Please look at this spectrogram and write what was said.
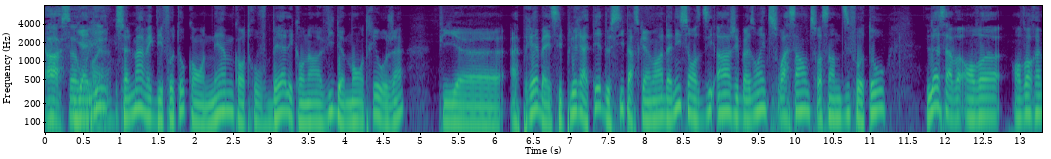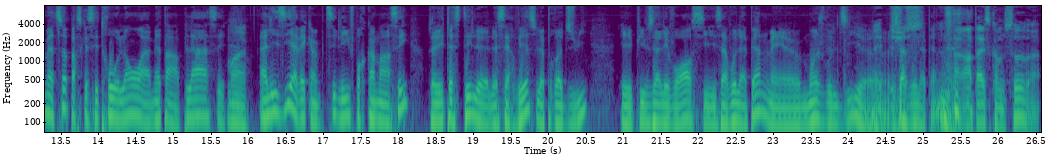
Ah, ça, y oui. aller seulement avec des photos qu'on aime, qu'on trouve belles et qu'on a envie de montrer aux gens. Puis euh, après, ben c'est plus rapide aussi parce qu'à un moment donné, si on se dit ah j'ai besoin de 60, 70 photos, là ça va, on va, on va remettre ça parce que c'est trop long à mettre en place. Et Ouais. allez-y avec un petit livre pour commencer. Vous allez tester le, le service, le produit. Et puis vous allez voir si ça vaut la peine, mais euh, moi je vous le dis, euh, ça vaut la peine. Une parenthèse comme ça.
